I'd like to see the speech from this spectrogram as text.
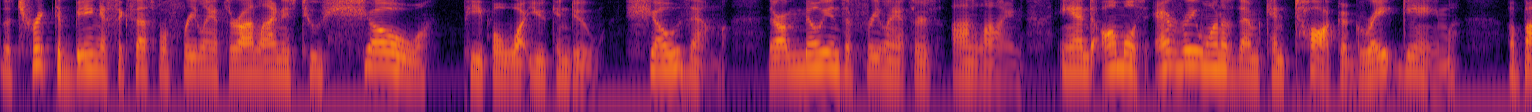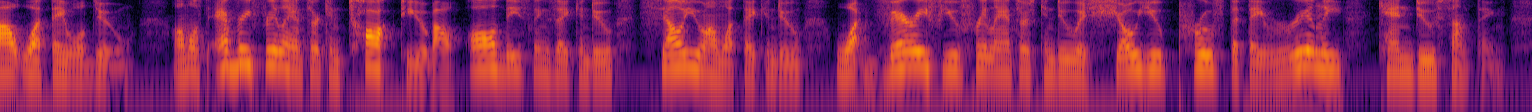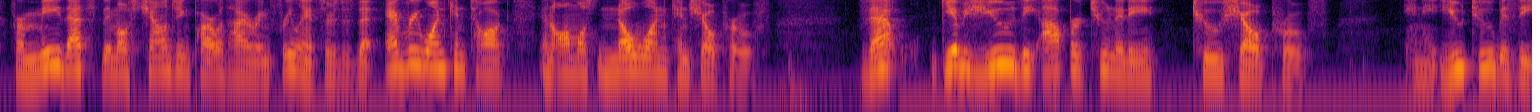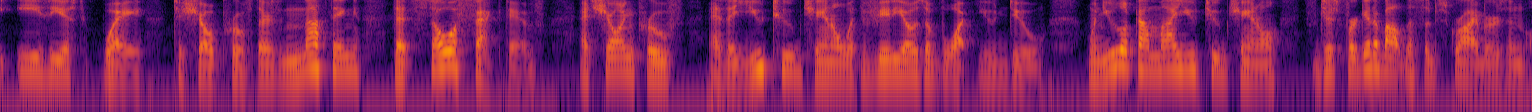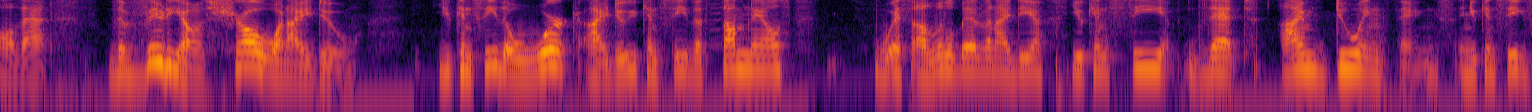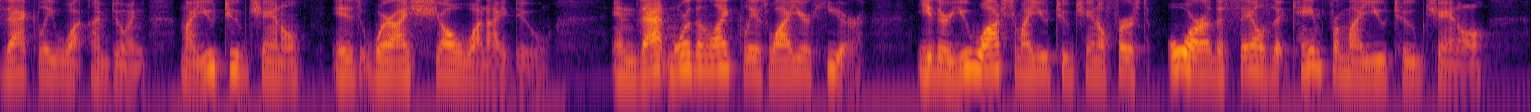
the trick to being a successful freelancer online is to show people what you can do. Show them. There are millions of freelancers online, and almost every one of them can talk a great game about what they will do. Almost every freelancer can talk to you about all these things they can do, sell you on what they can do. What very few freelancers can do is show you proof that they really can do something. For me, that's the most challenging part with hiring freelancers is that everyone can talk and almost no one can show proof. That gives you the opportunity to show proof. And YouTube is the easiest way to show proof. There's nothing that's so effective at showing proof as a YouTube channel with videos of what you do. When you look on my YouTube channel, just forget about the subscribers and all that. The videos show what I do. You can see the work I do. You can see the thumbnails with a little bit of an idea. You can see that I'm doing things and you can see exactly what I'm doing. My YouTube channel is where I show what I do. And that more than likely is why you're here. Either you watched my YouTube channel first or the sales that came from my YouTube channel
